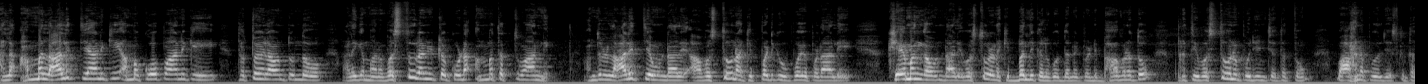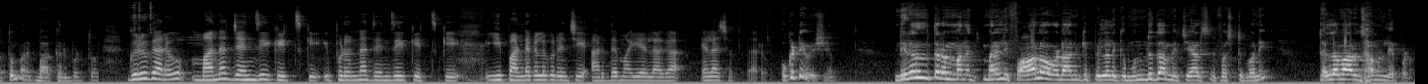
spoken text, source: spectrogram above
అలా అమ్మ లాలిత్యానికి అమ్మ కోపానికి తత్వం ఎలా ఉంటుందో అలాగే మన వస్తువులన్నింటిలో కూడా అమ్మ తత్వాన్ని అందులో లాలిత్యం ఉండాలి ఆ వస్తువు నాకు ఇప్పటికీ ఉపయోగపడాలి క్షేమంగా ఉండాలి వస్తువులు నాకు ఇబ్బంది కలగొద్దు అన్నటువంటి భావనతో ప్రతి వస్తువును పూజించే తత్వం వాహన పూజ చేసుకునే తత్వం మనకు బాగా కనపడుతుంది. గురుగారు మన జెన్జీ కిడ్స్కి ఇప్పుడున్న జెన్జీ కిడ్స్కి ఈ పండుగల గురించి అర్థమయ్యేలాగా ఎలా చెప్తారు? ఒకటే విషయం. నిరంతరం మన మనల్ని ఫాలో అవ్వడానికి పిల్లలకి ముందుగా మీరు చేయాల్సిన ఫస్ట్ పని తెల్లవారుజామున లేపడం.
